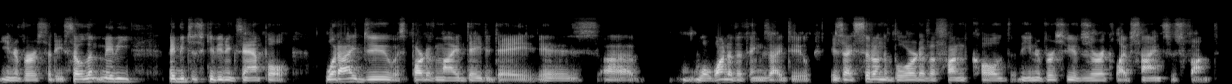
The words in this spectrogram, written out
university. So let maybe maybe just give you an example. What I do as part of my day to day is uh, well, one of the things I do is I sit on the board of a fund called the University of Zurich Life Sciences Fund.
